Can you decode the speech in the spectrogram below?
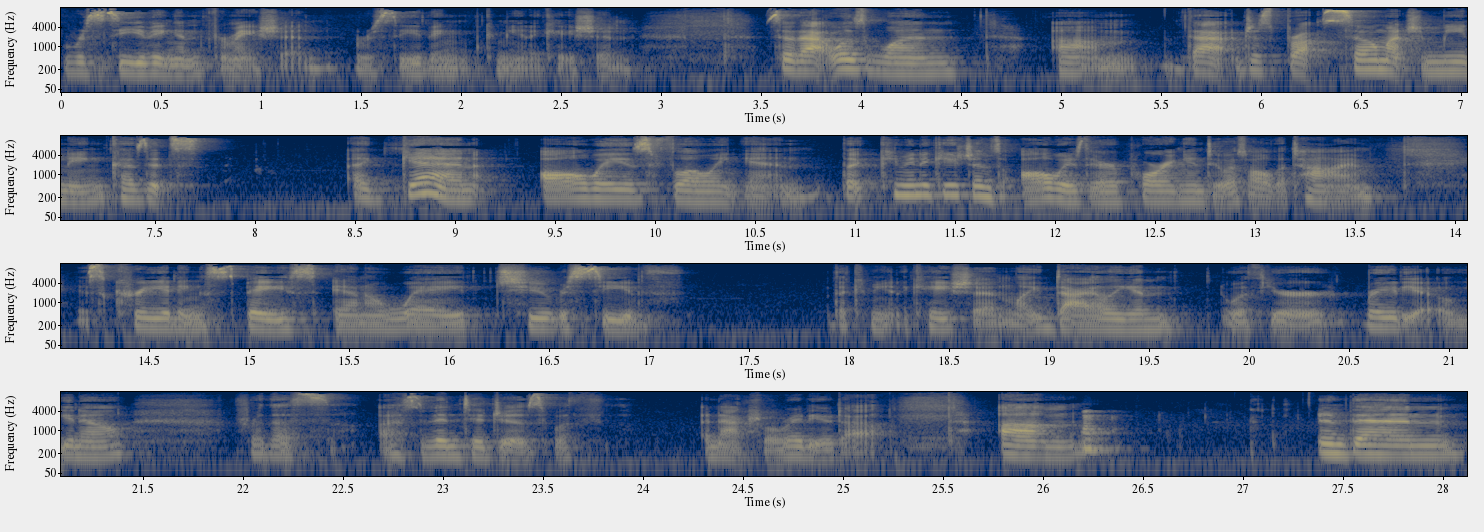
receiving information, receiving communication. So that was one um, that just brought so much meaning because it's again always flowing in. The communication's always there, pouring into us all the time. It's creating space and a way to receive the communication, like dialing in with your radio, you know, for this us vintages with an actual radio dial. Um, and then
